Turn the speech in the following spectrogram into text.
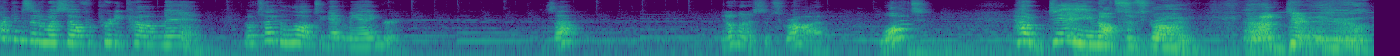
I consider myself a pretty calm man. It'll take a lot to get me angry. What's that? You're not going to subscribe? What? How dare you not subscribe? How dare you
